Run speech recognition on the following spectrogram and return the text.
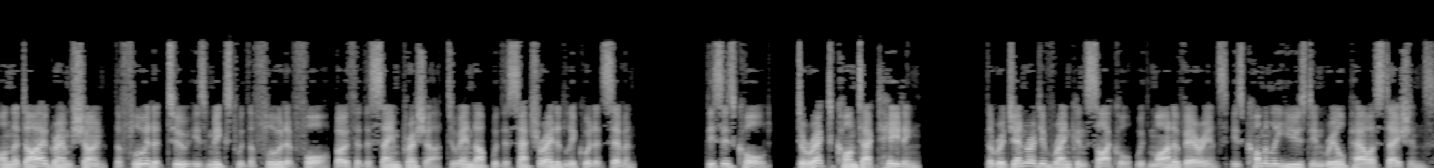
On the diagram shown, the fluid at 2 is mixed with the fluid at 4 both at the same pressure to end up with the saturated liquid at 7. This is called direct contact heating. The regenerative Rankine cycle with minor variants is commonly used in real power stations.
